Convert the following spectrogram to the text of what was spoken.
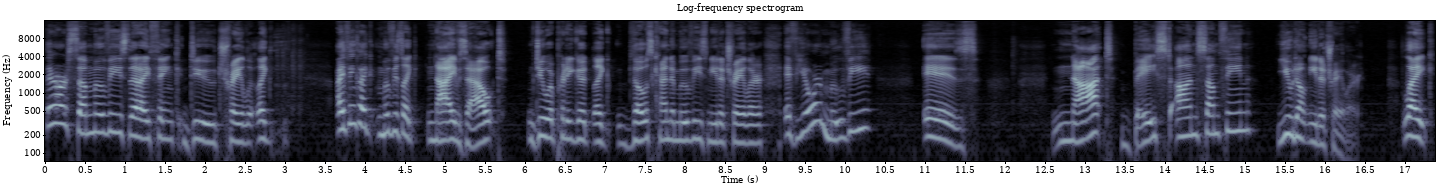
there are some movies that I think do trailer like I think like movies like Knives Out do a pretty good like those kind of movies need a trailer. If your movie is not based on something, you don't need a trailer. Like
